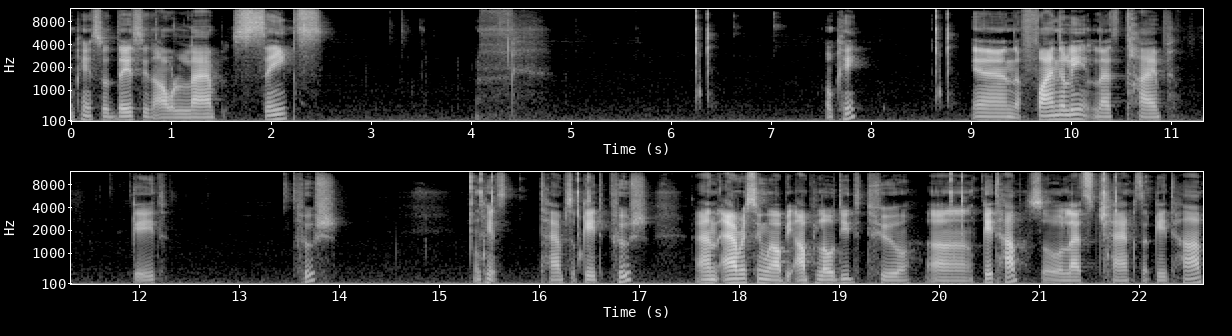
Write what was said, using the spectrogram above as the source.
Okay so this is our lab 6 okay. And finally let's type git push. Okay type the git push. And everything will be uploaded to uh, github. So let's check the github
